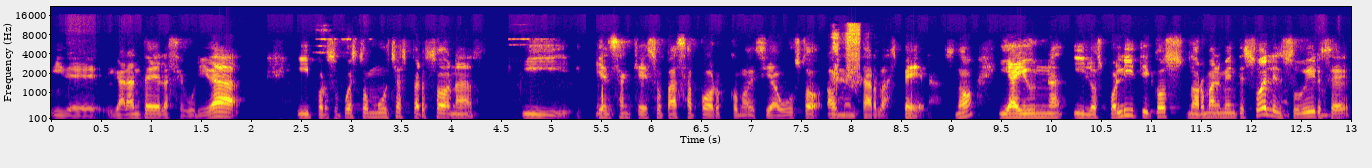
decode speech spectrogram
y de garante de la seguridad. Y por supuesto muchas personas y piensan que eso pasa por, como decía Augusto, aumentar las penas, ¿no? Y hay una y los políticos normalmente suelen subirse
